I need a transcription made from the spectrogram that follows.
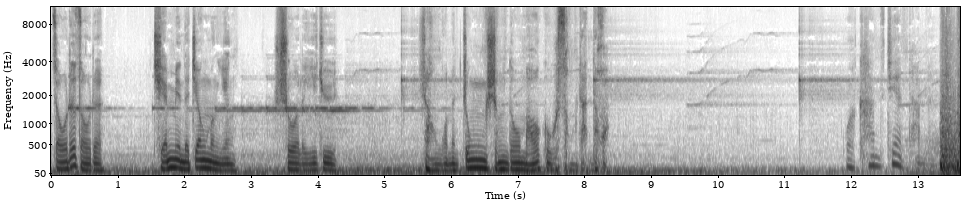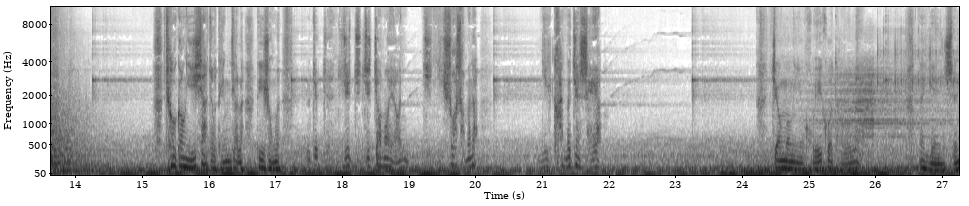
走着走着，前面的江梦影说了一句让我们终生都毛骨悚然的话：“我看得见他们。”车刚一下就停下了，低声问：“这、这、这、这江梦影，你你说什么呢？”你看得见谁呀？江梦影回过头来，那眼神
